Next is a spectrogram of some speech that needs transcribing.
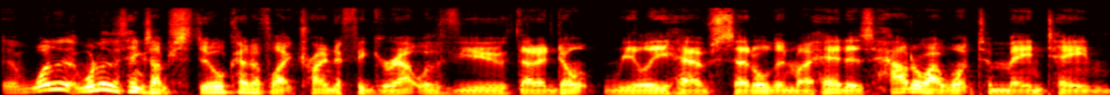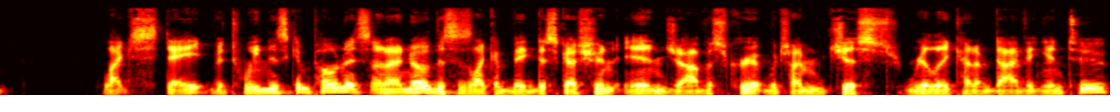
One of the, one of the things I'm still kind of like trying to figure out with Vue that I don't really have settled in my head is how do I want to maintain like state between these components? And I know this is like a big discussion in JavaScript which I'm just really kind of diving into.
